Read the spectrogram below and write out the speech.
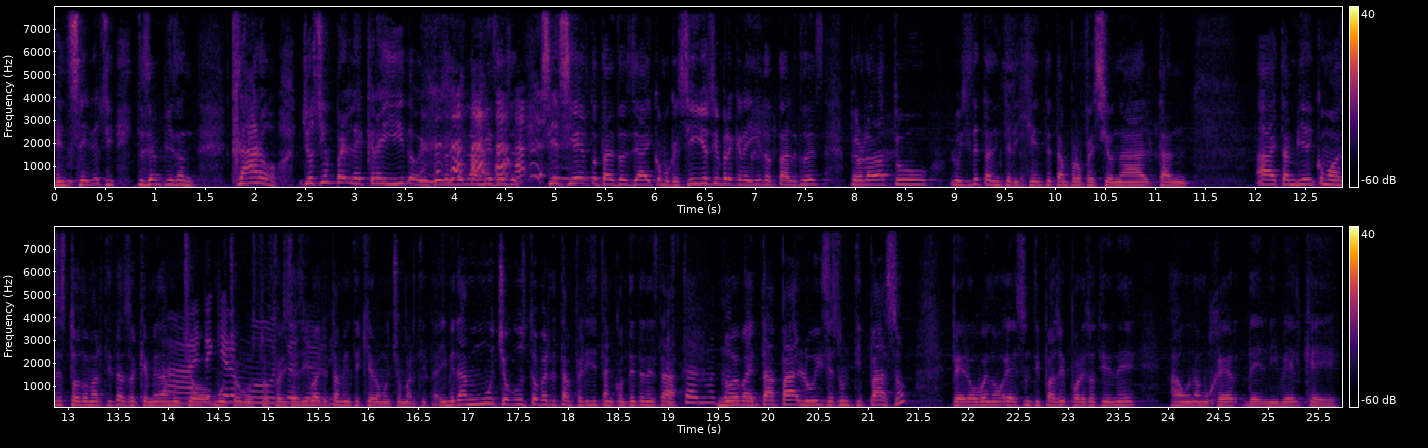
¿En serio? Sí. Entonces ya empiezan, claro, yo siempre le he creído. Y entonces en la mesa dicen, sí es cierto, tal. Entonces ya hay como que sí, yo siempre he creído, tal. Entonces, pero la verdad tú lo hiciste tan inteligente, tan profesional, tan... Ay, también como haces todo, Martita, eso que me da Ay, mucho, mucho gusto. mucho. Igual yo también te quiero mucho, Martita. Y me da mucho gusto verte tan feliz y tan contenta en esta nueva contenta. etapa. Luis es un tipazo, pero bueno, es un tipazo y por eso tiene a una mujer del nivel que,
